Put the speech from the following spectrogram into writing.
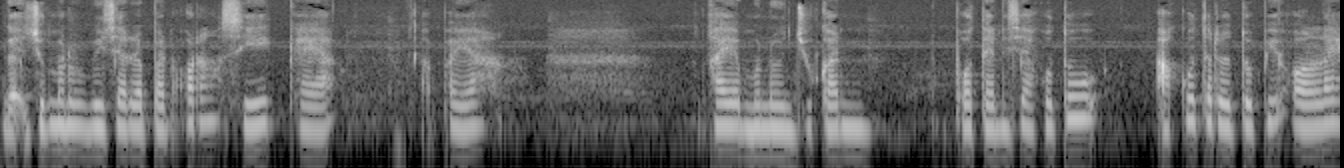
Nggak cuma berbicara depan orang sih kayak apa ya kayak menunjukkan potensi aku tuh aku tertutupi oleh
